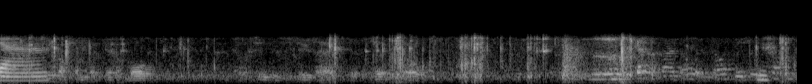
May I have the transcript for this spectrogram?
à? Thank.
